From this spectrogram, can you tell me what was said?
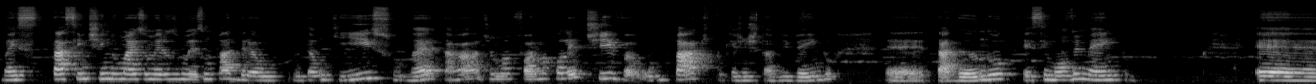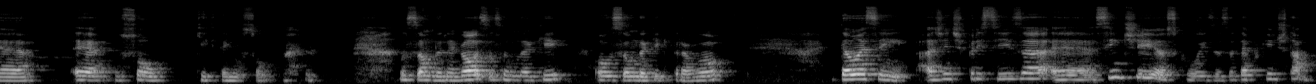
mas está sentindo mais ou menos o mesmo padrão. Então, que isso né, tá de uma forma coletiva, o impacto que a gente está vivendo está é, tá dando esse movimento. É, é o som. O que, que tem o som? o som do negócio, o som daqui, ou o som daqui que travou. Então, assim, a gente precisa é, sentir as coisas, até porque a gente está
